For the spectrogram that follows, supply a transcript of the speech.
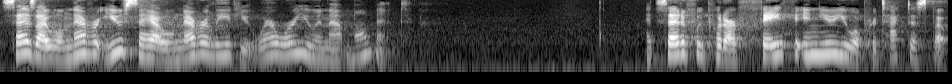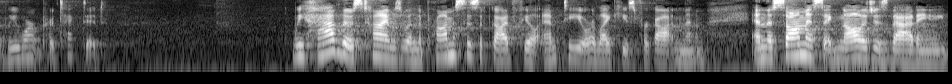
It says, I will never, you say, I will never leave you. Where were you in that moment? It said, if we put our faith in you, you will protect us, but we weren't protected. We have those times when the promises of God feel empty or like He's forgotten them. And the psalmist acknowledges that and he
